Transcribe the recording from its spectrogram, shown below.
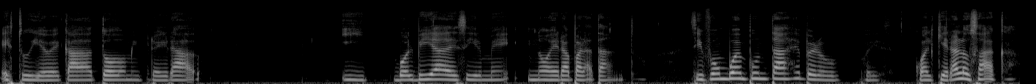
estudié becada todo mi pregrado. Y volví a decirme no era para tanto. Sí fue un buen puntaje, pero pues cualquiera lo saca.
